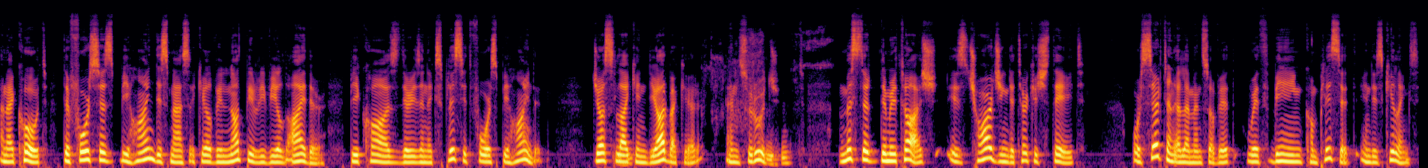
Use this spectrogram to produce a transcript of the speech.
and I quote, the forces behind this massacre will not be revealed either because there is an explicit force behind it. Just like in Diyarbakir and Suruc, mm-hmm. Mr. Demirtas is charging the Turkish state or certain elements of it with being complicit in these killings.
